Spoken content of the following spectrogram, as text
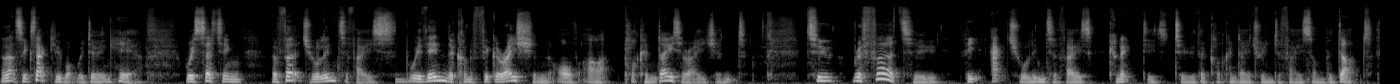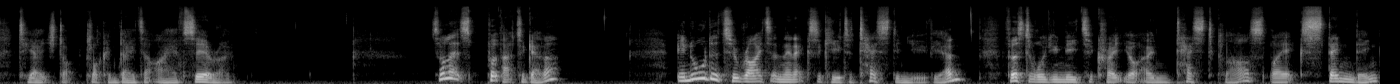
And that's exactly what we're doing here. We're setting a virtual interface within the configuration of our clock and data agent to refer to the actual interface connected to the clock and data interface on the DUT, th.clock and data if0. So let's put that together. In order to write and then execute a test in UVM, first of all you need to create your own test class by extending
